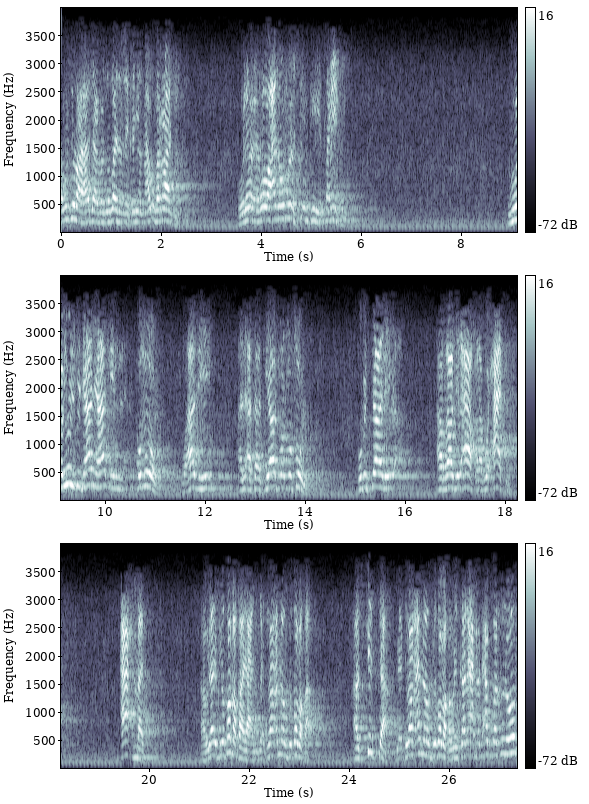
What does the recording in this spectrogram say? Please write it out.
أبو زرعة هذا عبد الله بن زكريا المعروف الرازي وروى عنه مسلم في صحيحه هو يثبت هذه هذه الأمور وهذه الأساسيات والأصول. وبالتالي الرازي الآخر أبو حاتم أحمد هؤلاء في طبقة يعني باعتبار أنهم في طبقة. الستة باعتبار أنهم في طبقة وإن كان أحمد أكبر منهم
